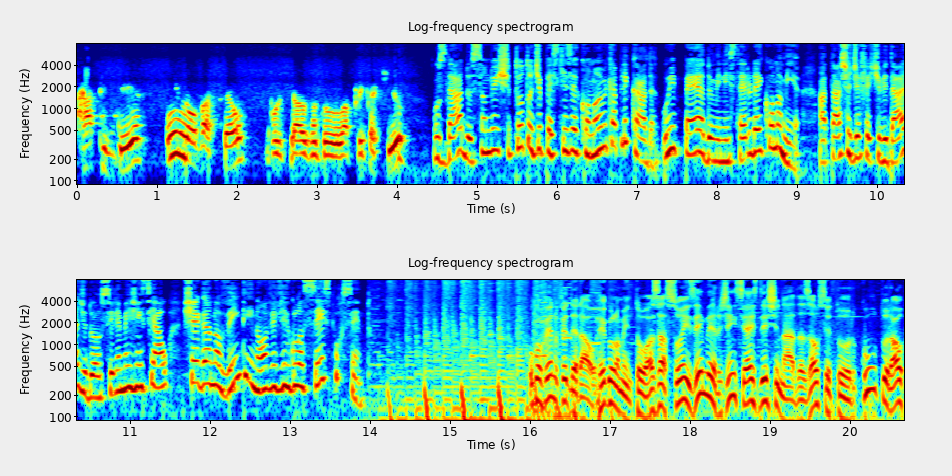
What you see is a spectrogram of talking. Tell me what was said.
rapidez, inovação, por causa do aplicativo, os dados são do Instituto de Pesquisa Econômica Aplicada, o IPE do Ministério da Economia. A taxa de efetividade do auxílio emergencial chega a 99,6%. O governo federal regulamentou as ações emergenciais destinadas ao setor cultural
